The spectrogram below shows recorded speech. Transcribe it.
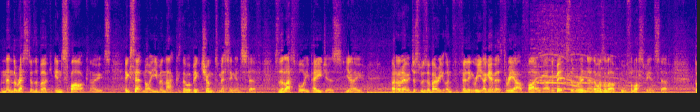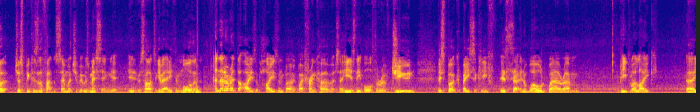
and then the rest of the book in spark notes except not even that because there were big chunks missing and stuff so the last 40 pages you know I don't know it just was a very unfulfilling read I gave it a 3 out of 5 uh, the bits that were in there there was a lot of cool philosophy and stuff but just because of the fact that so much of it was missing, it, it was hard to give it anything more than it. And then I read The Eyes of Heisenberg by Frank Herbert, so he is the author of Dune. This book basically is set in a world where um, people are like uh,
